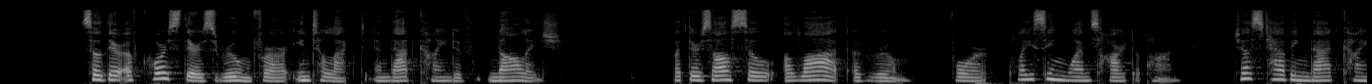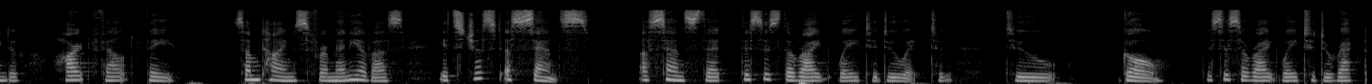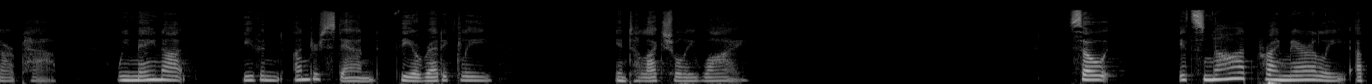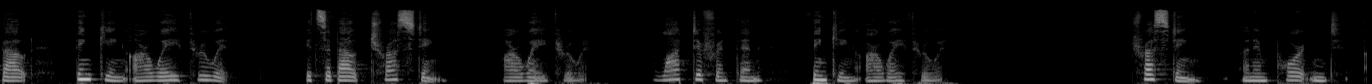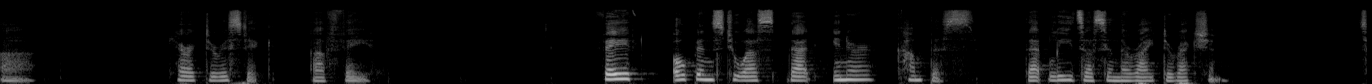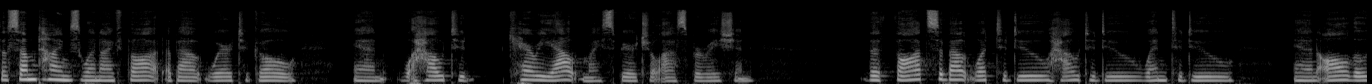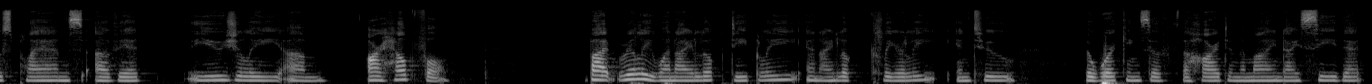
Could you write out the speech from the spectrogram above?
So there, of course, there's room for our intellect and that kind of knowledge, but there's also a lot of room for placing one's heart upon. Just having that kind of heartfelt faith. Sometimes for many of us, it's just a sense, a sense that this is the right way to do it, to, to go. This is the right way to direct our path. We may not even understand theoretically intellectually why. So it's not primarily about thinking our way through it, it's about trusting our way through it. A lot different than thinking our way through it. Trusting, an important uh, characteristic of faith. Faith opens to us that inner compass that leads us in the right direction. So sometimes when I've thought about where to go and how to carry out my spiritual aspiration, the thoughts about what to do, how to do, when to do, and all those plans of it usually um, are helpful. But really, when I look deeply and I look clearly into the workings of the heart and the mind, I see that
